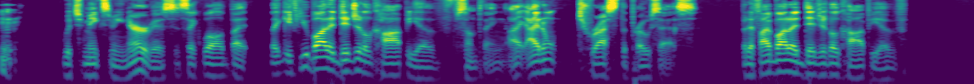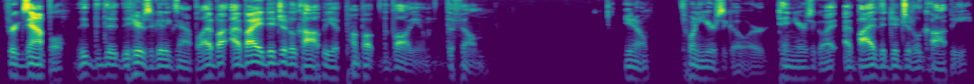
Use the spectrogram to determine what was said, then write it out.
Hmm. which makes me nervous. It's like, well, but like if you bought a digital copy of something, I, I don't trust the process. But if I bought a digital copy of, for example, the, the, the- here's a good example. I buy, I buy a digital copy of Pump Up the Volume, the film, you know, 20 years ago or 10 years ago. I, I buy the digital copy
